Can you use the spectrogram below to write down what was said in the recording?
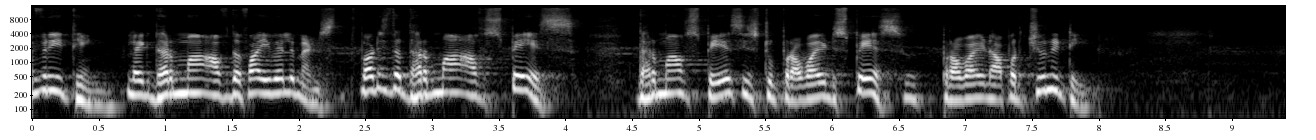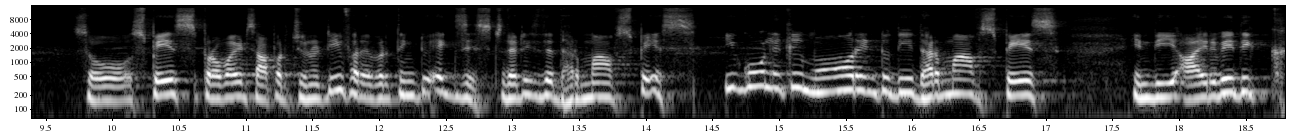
everything like dharma of the five elements. What is the dharma of space? Dharma of space is to provide space provide opportunity so space provides opportunity for everything to exist. That is the dharma of space. You go a little more into the dharma of space. In the ayurvedic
